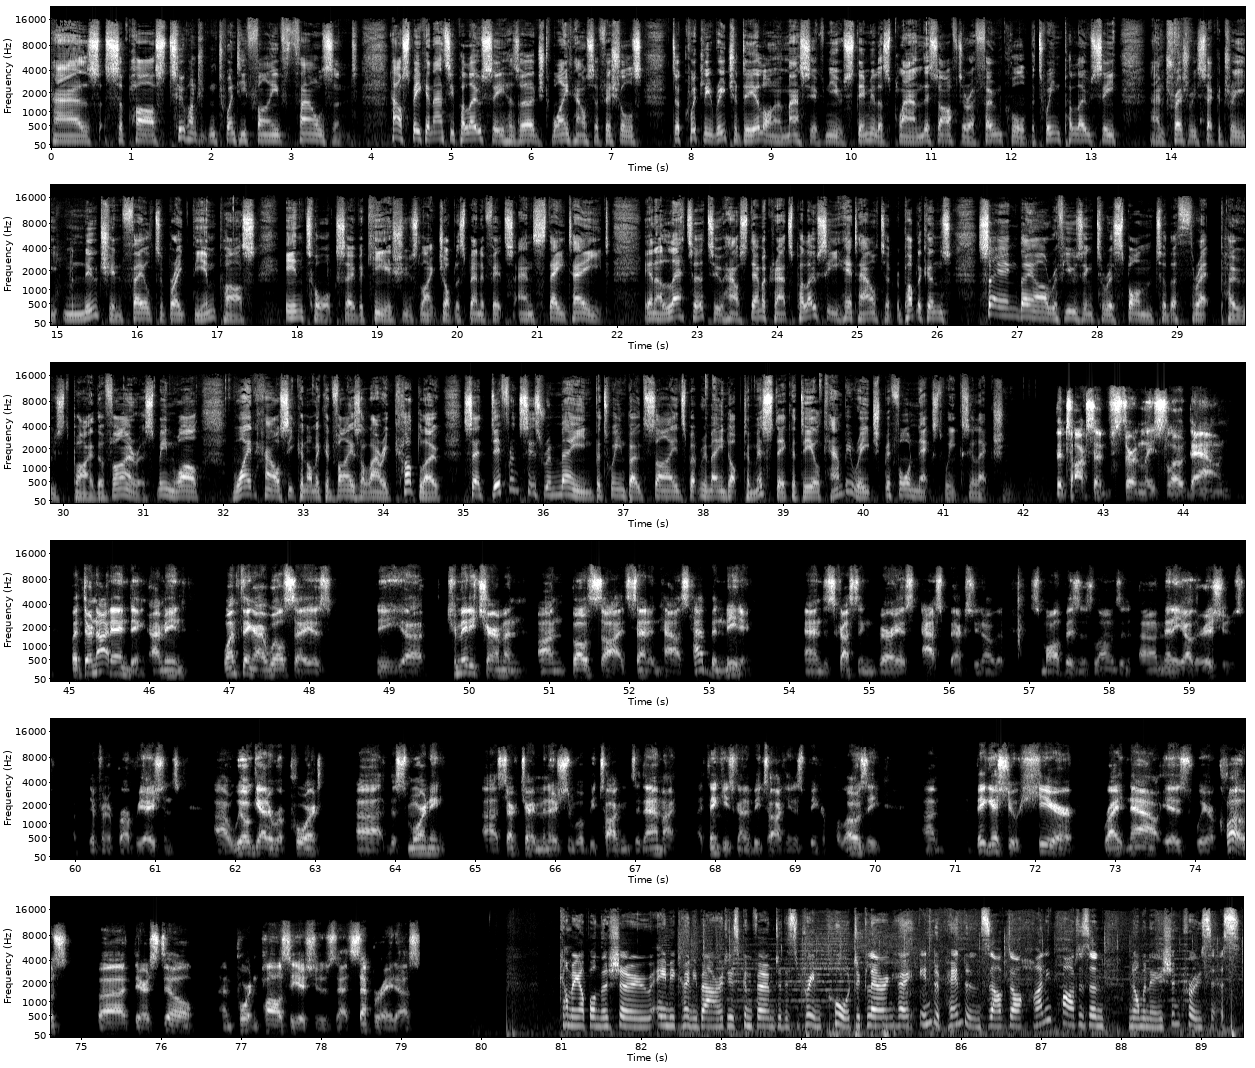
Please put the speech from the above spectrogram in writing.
has surpassed 225,000. House Speaker Nancy Pelosi has urged White House officials to quickly reach a deal on a massive new stimulus plan. This after a phone call between Pelosi and Treasury Secretary Mnuchin failed to break the impasse in talks over key issues like jobless benefits and state aid. In a letter to House Democrats, Pelosi hit out at Republicans, saying they are refusing to respond to the threat posed by the virus. Meanwhile, White House economic advisor Larry Kudlow said differences remain between both sides, but remained optimistic a deal can be reached before next week's election. The talks have certainly slowed down, but they're not ending. I mean, one thing I will say is the uh, committee chairmen on both sides, Senate and House, have been meeting and discussing various aspects, you know, the small business loans and uh, many other issues different appropriations. Uh, we'll get a report uh, this morning. Uh, Secretary Mnuchin will be talking to them. I, I think he's going to be talking to Speaker Pelosi. Um, the big issue here right now is we're close, but there's still important policy issues that separate us. Coming up on the show, Amy Coney Barrett is confirmed to the Supreme Court declaring her independence after a highly partisan nomination process.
